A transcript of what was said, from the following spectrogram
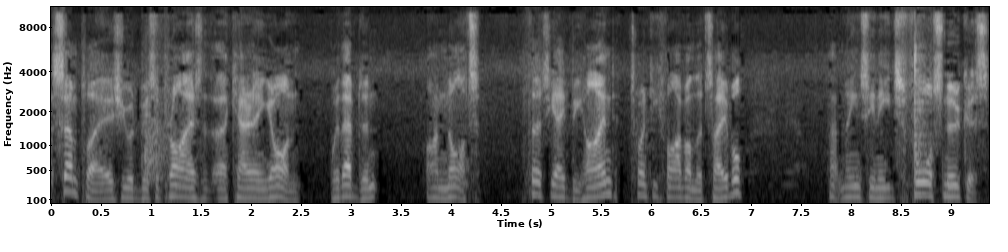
some players, you would be surprised that they're carrying on. With Ebdon, I'm not. 38 behind, 25 on the table. That means he needs four snookers.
